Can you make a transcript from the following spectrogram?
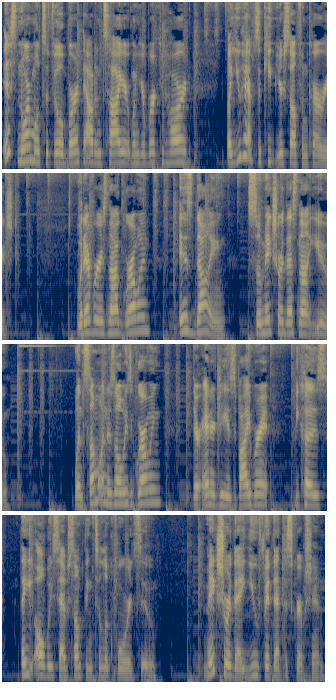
It's normal to feel burnt out and tired when you're working hard, but you have to keep yourself encouraged. Whatever is not growing is dying, so make sure that's not you. When someone is always growing, their energy is vibrant because they always have something to look forward to. Make sure that you fit that description.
